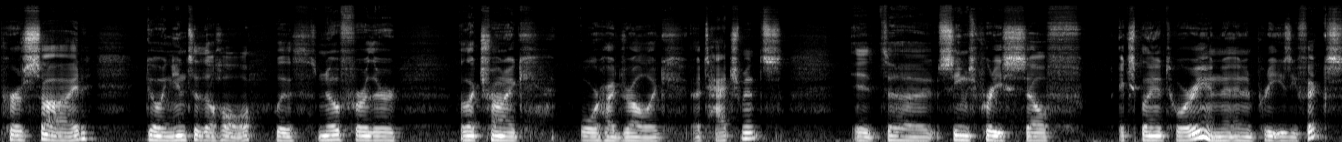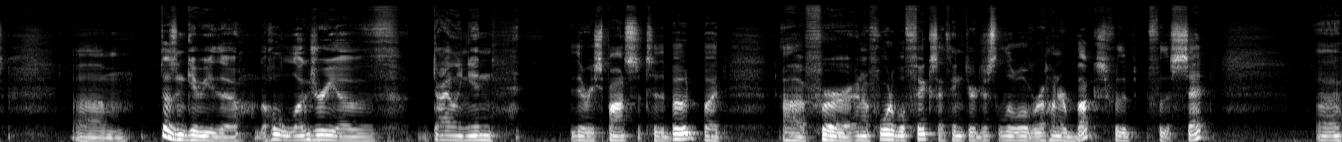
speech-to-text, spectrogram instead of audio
per side going into the hull with no further electronic or hydraulic attachments. It uh, seems pretty self explanatory and, and, a pretty easy fix. Um, doesn't give you the, the whole luxury of dialing in the response to the boat, but uh, for an affordable fix, I think they're just a little over hundred bucks for the for the set. Uh,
